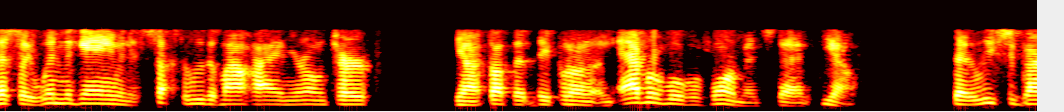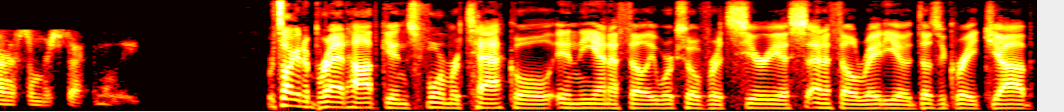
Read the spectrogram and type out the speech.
necessarily win the game and it sucks to lose a mile high in your own turf, you know, I thought that they put on an admirable performance that, you know, that at least should garner some respect in the league. We're talking to Brad Hopkins, former tackle in the NFL. He works over at Sirius NFL Radio, does a great job.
